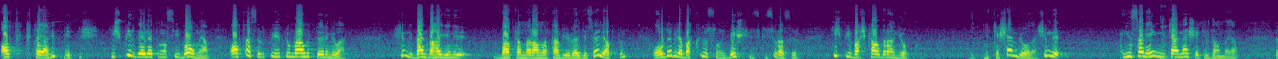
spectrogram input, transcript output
altı kıtaya hükmetmiş, hiçbir devlet nasibi olmayan altı asırlık bir hükümranlık dönemi var. Şimdi ben daha yeni Balkanları anlatan bir belgesel yaptım. Orada bile bakıyorsunuz 500 küsur asır hiçbir baş kaldıran yok. Müteşem bir olay. Şimdi insan en mükemmel şekilde anlayan, e,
